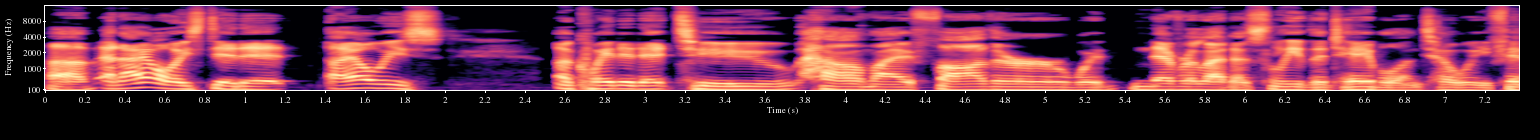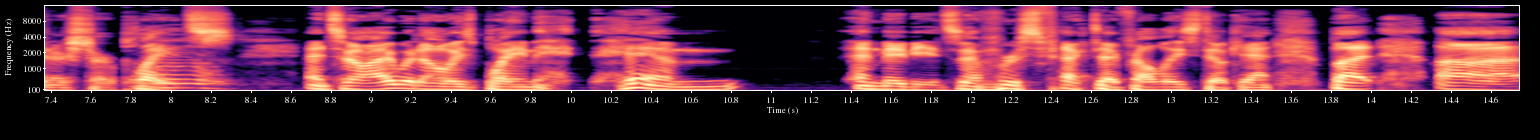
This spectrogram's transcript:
Um, and I always did it. I always equated it to how my father would never let us leave the table until we finished our plates. Mm. And so I would always blame him. And maybe in some respect, I probably still can, but, uh,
